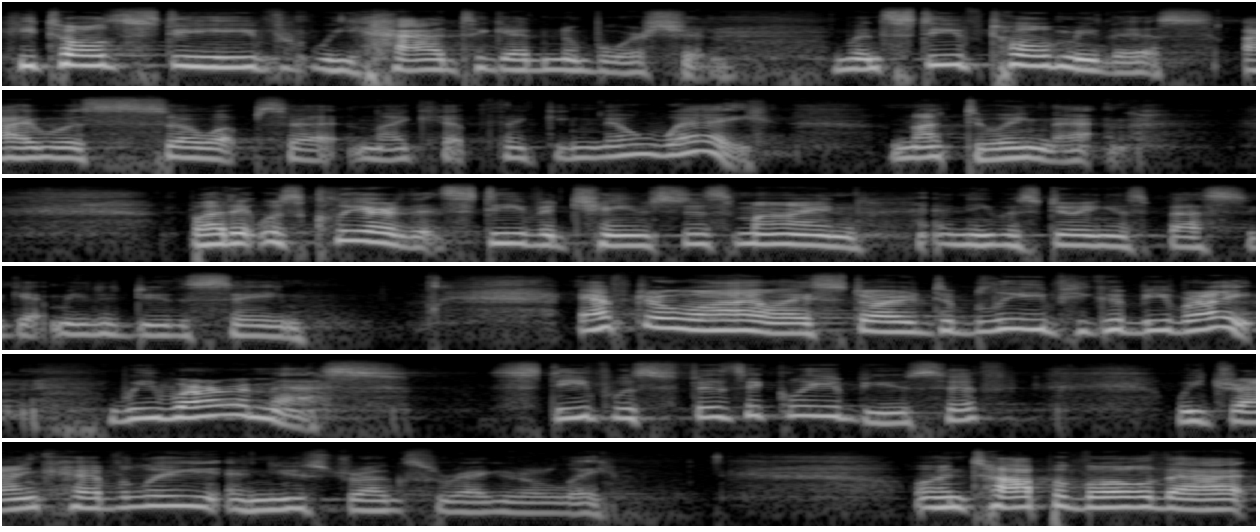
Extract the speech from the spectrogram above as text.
He told Steve we had to get an abortion. When Steve told me this, I was so upset, and I kept thinking, no way. I'm not doing that. But it was clear that Steve had changed his mind, and he was doing his best to get me to do the same. After a while, I started to believe he could be right. We were a mess. Steve was physically abusive. We drank heavily and used drugs regularly. On top of all that,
